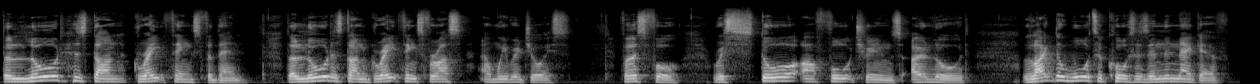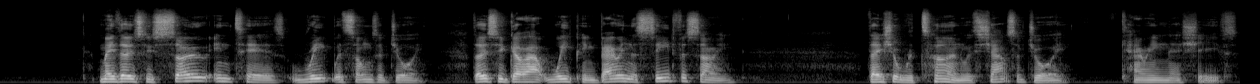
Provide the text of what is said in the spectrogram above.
The Lord has done great things for them. The Lord has done great things for us, and we rejoice. Verse 4 Restore our fortunes, O Lord, like the watercourses in the Negev. May those who sow in tears reap with songs of joy. Those who go out weeping, bearing the seed for sowing, they shall return with shouts of joy, carrying their sheaves.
